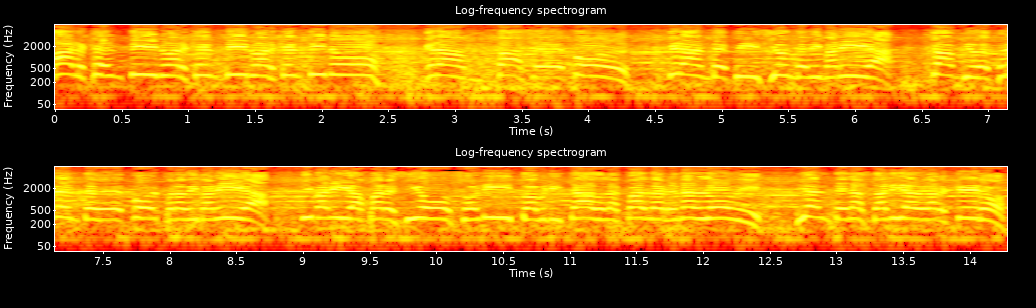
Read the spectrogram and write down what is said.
Argentino, argentino, argentino. Gran pase de Paul. Gran definición de Di María. Cambio de frente de Paul para Di María. Di María apareció solito, habilitado en la espalda de Renan Lodi. Y ante la salida del arquero,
